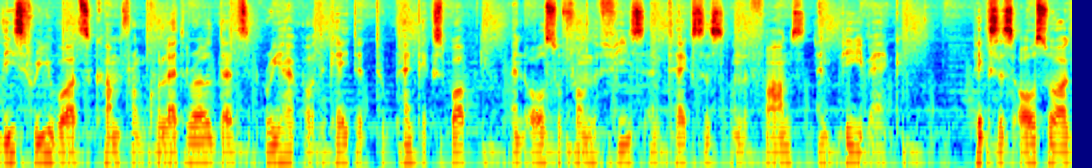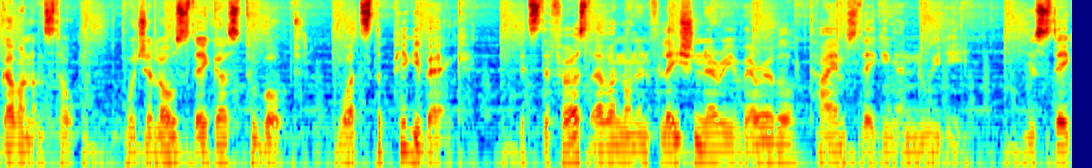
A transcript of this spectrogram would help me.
These rewards come from collateral that's rehypothecated to PancakeSwap and also from the fees and taxes on the farms and piggy bank. PIGS is also a governance token, which allows stakers to vote. What's the piggy bank? It's the first ever non-inflationary variable time staking annuity. You stake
